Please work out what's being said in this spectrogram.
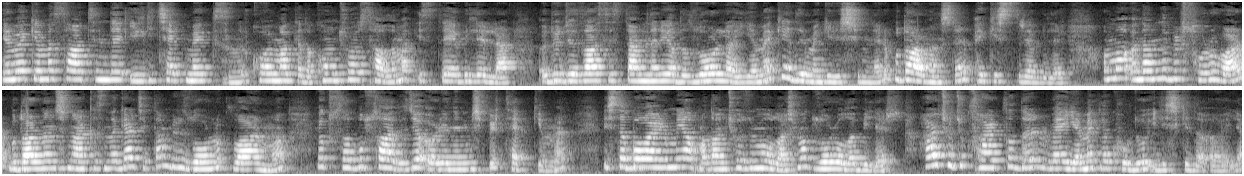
Yemek yeme saatinde ilgi çekmek, sınır koymak ya da kontrol sağlamak isteyebilirler. Ödül ceza sistemleri ya da zorla yemek yedirme girişimleri bu davranışları pekiştirebilir. Ama önemli bir soru var. Bu davranışın arkasında gerçekten bir zorluk var mı? Yoksa bu sadece öğrenilmiş bir tepki mi? İşte bu ayrımı yapmadan çözüme ulaşmak zor olabilir. Her çocuk farklıdır ve yemekle kurduğu ilişki de öyle.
